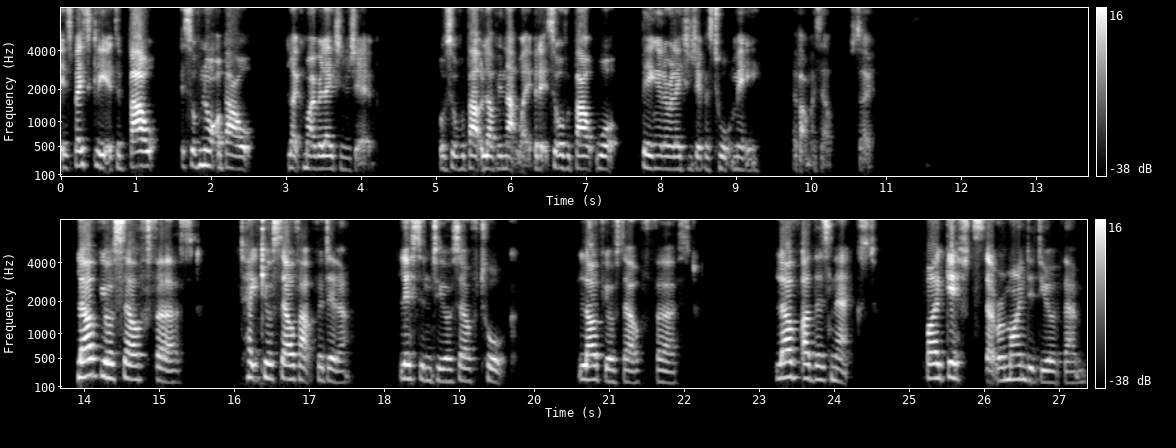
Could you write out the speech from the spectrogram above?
it's basically it's about it's sort of not about like my relationship or sort of about love in that way, but it's sort of about what being in a relationship has taught me about myself. So love yourself first. Take yourself out for dinner. Listen to yourself talk. Love yourself first. Love others next. Buy gifts that reminded you of them.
